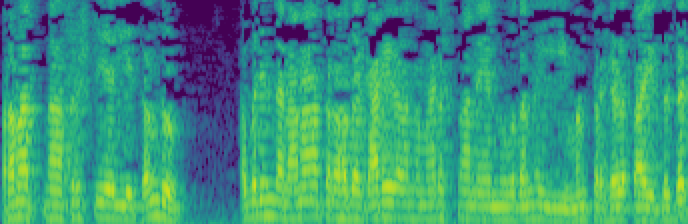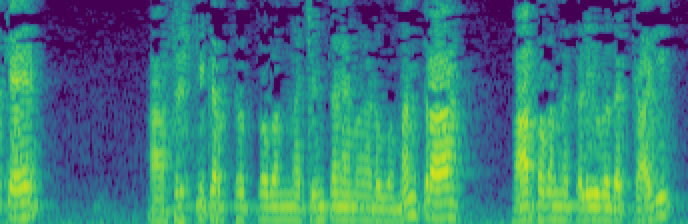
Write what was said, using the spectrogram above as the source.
ಪರಮಾತ್ಮ ಸೃಷ್ಟಿಯಲ್ಲಿ ತಂದು ಅವರಿಂದ ನಾನಾ ತರಹದ ಕಾರ್ಯಗಳನ್ನು ಮಾಡಿಸ್ತಾನೆ ಎನ್ನುವುದನ್ನು ಈ ಮಂತ್ರ ಹೇಳ್ತಾ ಇದ್ದದ್ದಕ್ಕೆ ಆ ಸೃಷ್ಟಿಕರ್ತೃತ್ವವನ್ನು ಚಿಂತನೆ ಮಾಡುವ ಮಂತ್ರ ಪಾಪವನ್ನು ಕಳೆಯುವುದಕ್ಕಾಗಿ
